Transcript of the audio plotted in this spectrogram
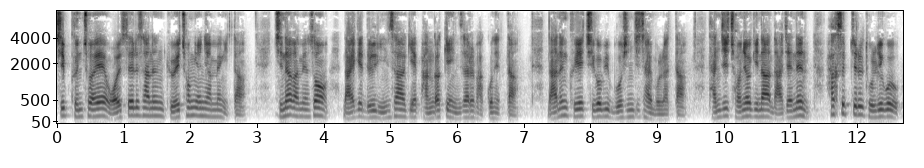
집 근처에 월세를 사는 교회 청년이 한 명 있다. 지나가면서 나에게 늘 인사하기에 반갑게 인사를 받곤 했다. 나는 그의 직업이 무엇인지 잘 몰랐다. 단지 저녁이나 낮에는 학습지를 돌리고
